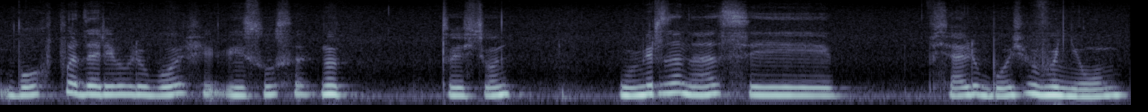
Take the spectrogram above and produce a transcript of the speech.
Бог подарил любовь Иисуса. Ну, то есть Он умер за нас, и вся любовь в нем.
